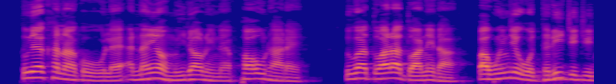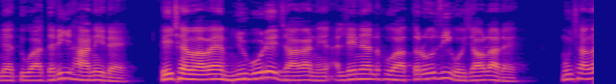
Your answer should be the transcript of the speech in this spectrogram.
။သူ့ရဲ့ခန္ဓာကိုယ်ကိုလည်းအနှံ့ရောင်မီးတောက်တွေနဲ့ဖောက်အုပ်ထားတယ်။သူကသွားတာသွားနေတာပတ်ဝန်းကျင်ကိုဒရိကြည်ကြည်နဲ့သူကဒရိထားနေတယ်။ဒီချိန်မှာပဲမြူကိုးတွေကြားကနေအလင်းတန်းတစ်ခုကသူတို့စီကိုရောက်လာတယ်။မူချန်က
